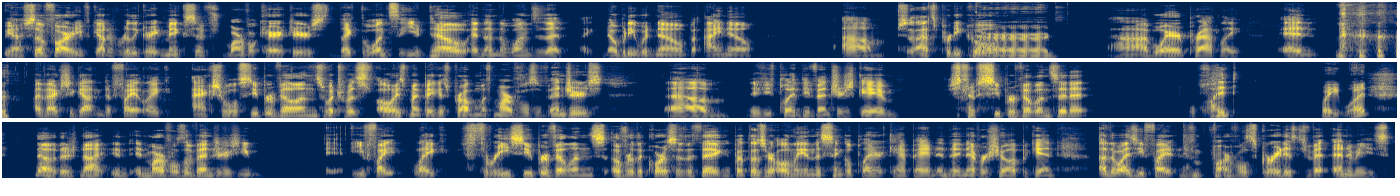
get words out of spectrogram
yeah, so far you've got a really great mix of Marvel characters, like the ones that you'd know, and then the ones that like nobody would know, but I know. Um, so that's pretty cool. Nerd. I wear it proudly. And I've actually gotten to fight like actual supervillains, which was always my biggest problem with Marvel's Avengers. Um, if you've played the Avengers game, there's no supervillains in it. What? Wait, what? No, there's not. In, in Marvel's Avengers, you you fight like three supervillains over the course of the thing, but those are only in the single player campaign and they never show up again. Otherwise, you fight Marvel's greatest enemies,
